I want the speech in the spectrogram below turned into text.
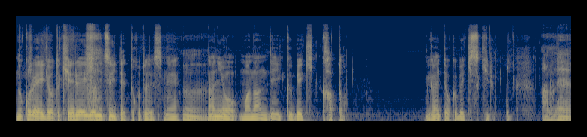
残る営業と消える営業についてってことですね、うん、何を学んでいくべきかと磨いておくべきスキル。あのね、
